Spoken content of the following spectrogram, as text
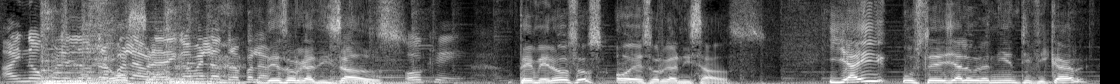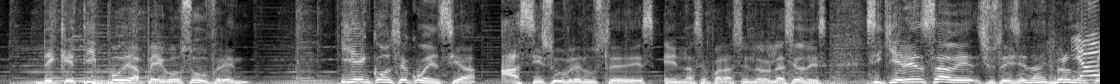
Ay, no, ¿cuál es la otra palabra? Dígame la otra palabra. Desorganizados. Ok. temerosos o desorganizados. Y ahí ustedes ya logran identificar de qué tipo de apego sufren y en consecuencia así sufren ustedes en la separación de las relaciones. Si quieren saber, si ustedes dicen, ay, pero ¿Y no sé,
